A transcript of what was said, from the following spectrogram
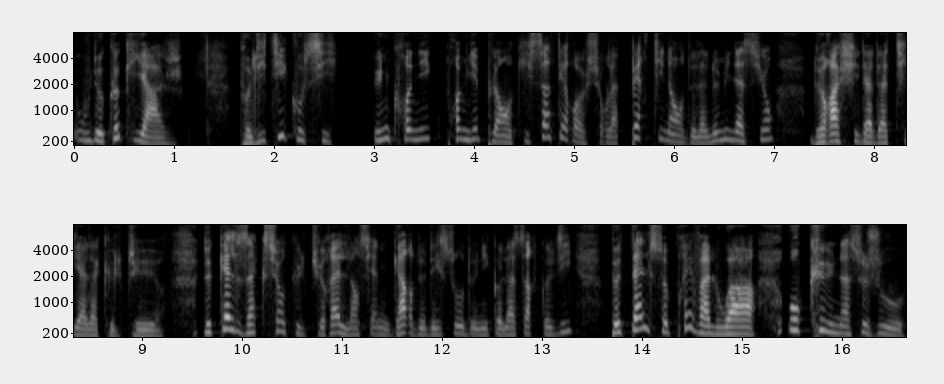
ou de coquillages. Politique aussi. Une chronique premier plan qui s'interroge sur la pertinence de la nomination de Rachida Dati à la culture. De quelles actions culturelles l'ancienne garde des Sceaux de Nicolas Sarkozy peut-elle se prévaloir? Aucune à ce jour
